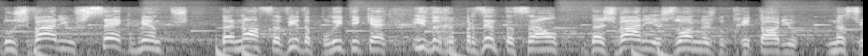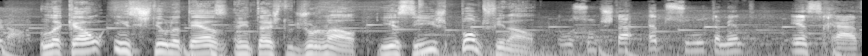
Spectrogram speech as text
dos vários segmentos da nossa vida política e de representação das várias zonas do território nacional. Lacão insistiu na tese em texto de jornal e Assis, ponto final. O assunto está absolutamente encerrado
